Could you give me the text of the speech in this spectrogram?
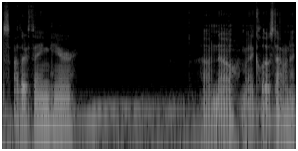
this other thing here. Oh no, I might have closed out on it.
